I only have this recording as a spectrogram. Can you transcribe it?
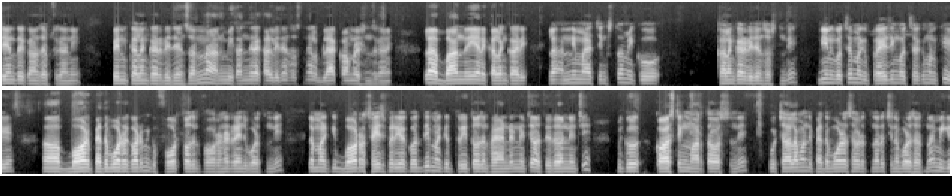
సీనరీ కాన్సెప్ట్స్ కానీ పెన్ కలంకారీ డిజైన్స్ అన్న మీకు అన్ని రకాల డిజైన్స్ వస్తుంది అలా బ్లాక్ కాంబినేషన్స్ కానీ ఇలా బాందిని అండ్ కలంకారీ ఇలా అన్ని మ్యాచింగ్స్తో మీకు కలంకారీ డిజైన్స్ వస్తుంది. దీనికి వచ్చే మనకి ప్రైజింగ్ వచ్చేసరికి మనకి బోర్డర్ పెద్ద బోర్డర్ కాబట్టి మీకు four thousand four hundred range పడుతుంది. ఇలా మనకి బార్డర్ సైజ్ పెరిగే కొద్దీ మనకి త్రీ థౌజండ్ ఫైవ్ హండ్రెడ్ నుంచి త్రీ థౌసండ్ నుంచి మీకు కాస్టింగ్ మారుతూ వస్తుంది. ఇప్పుడు చాలామంది పెద్ద బోర్డర్స్ ఆడుతున్నారు చిన్న బోర్డర్స్ ఆడుతున్నారు మీకు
